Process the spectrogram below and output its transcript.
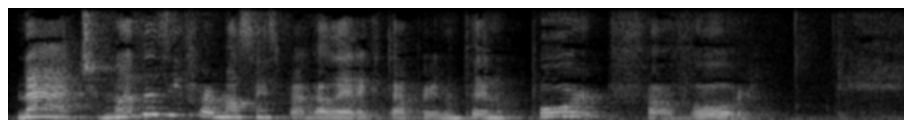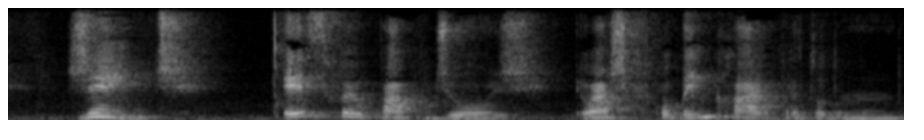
Nath, manda as informações pra galera que tá perguntando, por favor. Gente, esse foi o papo de hoje. Eu acho que ficou bem claro para todo mundo.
